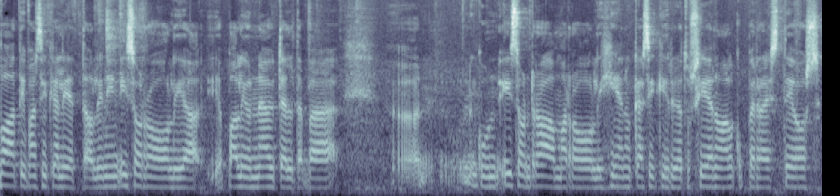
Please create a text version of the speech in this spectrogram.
vaativa sikäli, että oli niin iso rooli ja, ja paljon näyteltävää, niin kuin ison draamarooli, hieno käsikirjoitus, hieno alkuperäisteos,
